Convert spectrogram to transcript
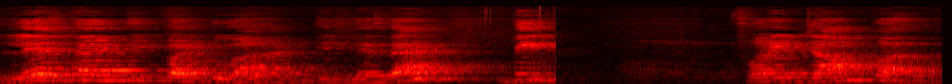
less than equal to r is less than b. For example,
